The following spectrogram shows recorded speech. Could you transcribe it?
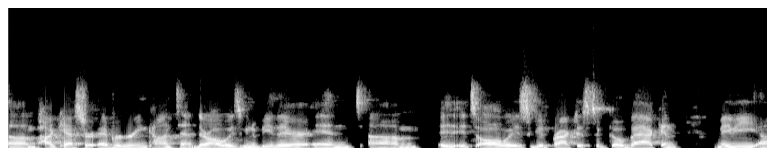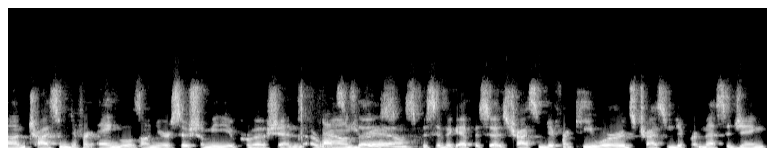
um, podcasts are evergreen content. They're always going to be there, and um, it, it's always good practice to go back and maybe um, try some different angles on your social media promotion around those specific episodes. Try some different keywords. Try some different messaging.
